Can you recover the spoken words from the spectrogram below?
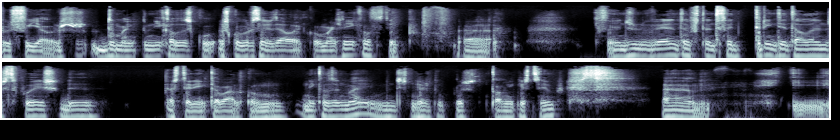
depois fui aos do Mike Nichols, as, as colaborações dela com o Mike Nichols, tipo, ah, que foi nos 90, portanto foi 30 e tal anos depois de eles terem acabado como Nichols and May, uma das melhores duplas cómicas de sempre. Um, e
